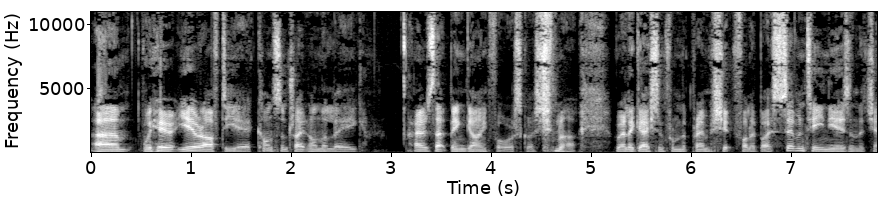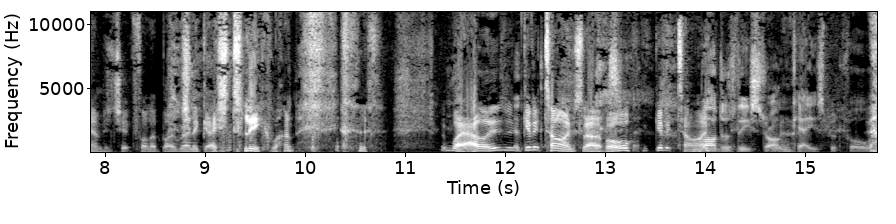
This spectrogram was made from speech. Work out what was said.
Um, we're here year after year, concentrating on the league. How's that been going for us? Question mark. Relegation from the Premiership, followed by 17 years in the Championship, followed by relegation to League One. well, give it time, Slowball. Give it time. Modestly strong case put forward.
